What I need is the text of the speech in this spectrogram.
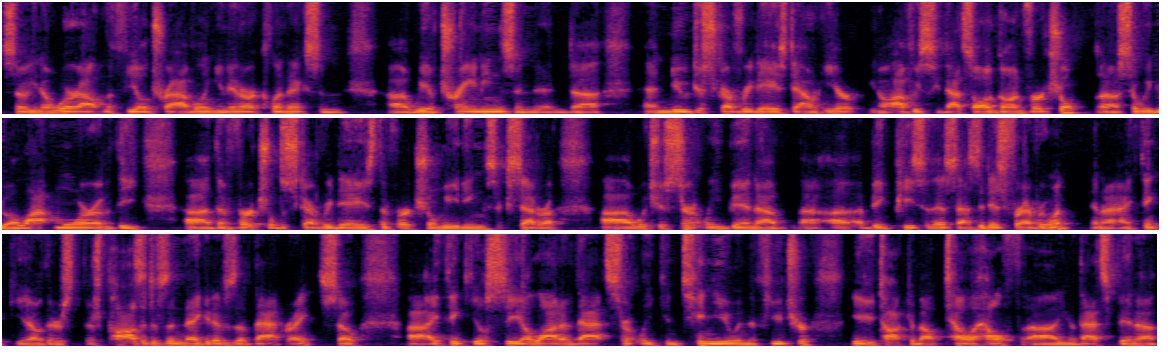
So, you know, we're out in the field traveling and in our clinics and uh, we have trainings and, and, uh, and new discovery days down here. You know, obviously that's all gone virtual. Uh, so we do a lot more of the, uh, the virtual discovery days, the virtual meetings, et cetera, which has certainly been a, a, a big piece of this as it is for everyone. And I, I think, you know, there's, there's positives and negatives of that, right? So I think you'll see a lot of that certainly continue in the future. You, know, you talked about telehealth. Uh, you know, that's been a,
